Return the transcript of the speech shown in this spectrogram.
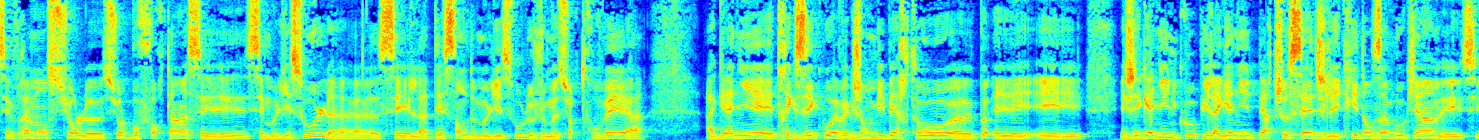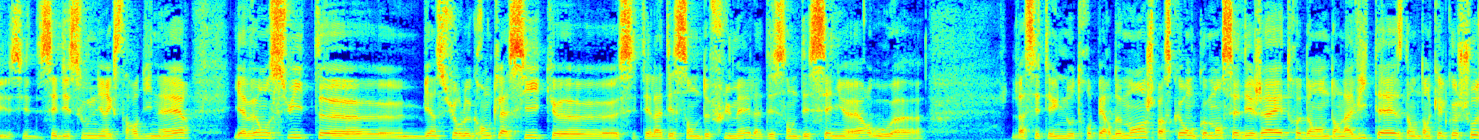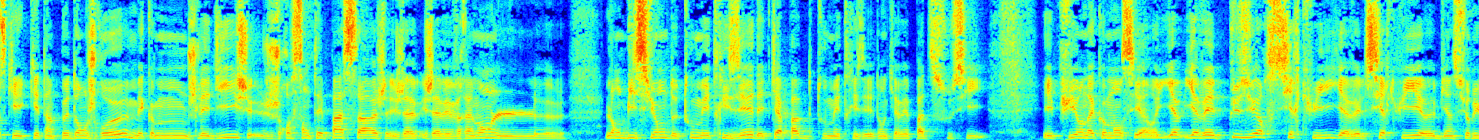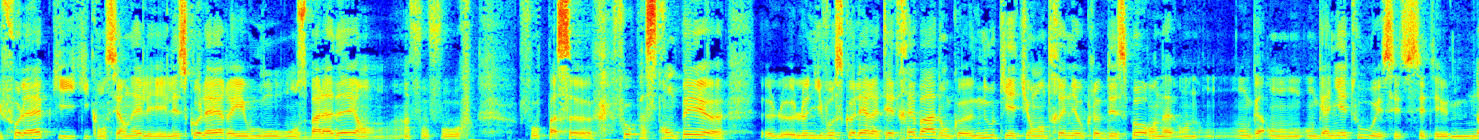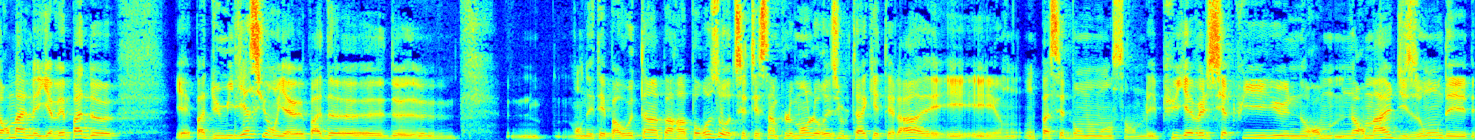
vraiment sur le sur le Beaufortin, c'est Mollier-Soul. Euh, c'est la descente de Mollier-Soul où je me suis retrouvé à, à gagner, être ex avec Jean Berthaud et, et, et j'ai gagné une coupe. Il a gagné une paire de chaussettes. Je l'ai écrit dans un bouquin, mais c'est des souvenirs extraordinaires. Il y avait ensuite, bien sûr, le grand classique. C'était la descente de Flumet, la descente des Seigneurs, où Là, c'était une autre paire de manches parce qu'on commençait déjà à être dans, dans la vitesse, dans, quelque chose qui est, un peu dangereux. Mais comme je l'ai dit, je, je ressentais pas ça. J'avais vraiment l'ambition de tout maîtriser, d'être capable de tout maîtriser. Donc, il n'y avait pas de souci. Et puis, on a commencé. Il y avait plusieurs circuits. Il y avait le circuit, euh, bien sûr, UFOLEP qui, concernait les, scolaires et où on, on se baladait. En, hein, faut, faut, faut pas se, faut pas se tromper. Euh, le, niveau scolaire était très bas, donc euh, nous qui étions entraînés au club des sports, on, on, on, on gagnait tout et c'était normal. Mais il n'y avait pas de, il y avait pas d'humiliation, il n'y avait pas de, de on n'était pas hautain par rapport aux autres, c'était simplement le résultat qui était là et, on, passait de bons moments ensemble. Et puis il y avait le circuit normal, disons, des,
